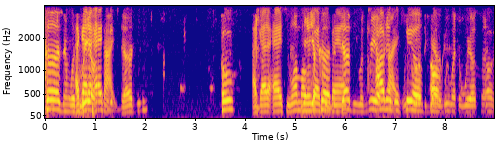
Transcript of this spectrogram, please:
cousin was I gotta real ask you tight, Dougie. Who? I gotta ask you one more Me and your question, cousin Dougie was real How does tight. it we grew feel- up together. Oh. We went to Wilson. Oh,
